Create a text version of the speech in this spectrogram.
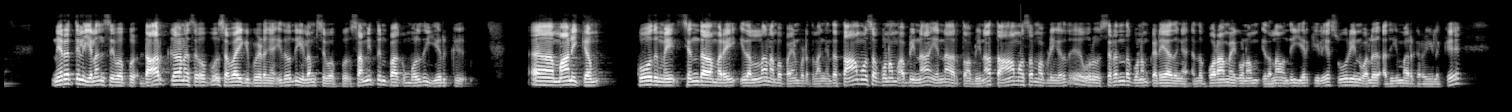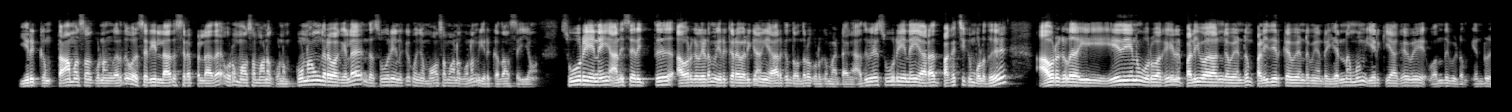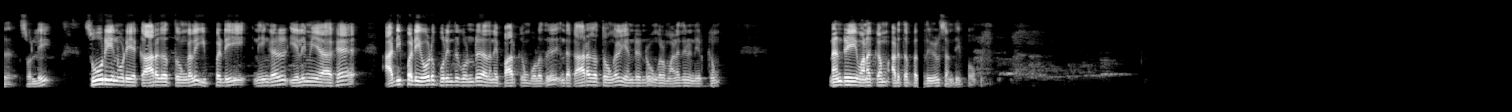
நிறத்தில் இளம் சிவப்பு டார்க்கான சிவப்பு செவ்வாய்க்கு போயிடுங்க. இது வந்து இளம் சிவப்பு. சமித்துன்னு பார்க்கும்பொழுது எருக்கு. மாணிக்கம் கோதுமை செந்தாமரை இதெல்லாம் நம்ம பயன்படுத்தலாங்க. இந்த தாமச குணம் அப்படின்னா என்ன அர்த்தம் அப்படின்னா தாமசம் அப்படிங்கிறது ஒரு சிறந்த குணம் கிடையாதுங்க. அந்த பொறாமை குணம் இதெல்லாம் வந்து இயற்கையிலேயே சூரியன் வலு அதிகமாக இருக்கிறவங்களுக்கு இருக்கும். தாமச குணங்கிறது ஒரு சரியில்லாத சிறப்பில்லாத ஒரு மோசமான குணம். குணங்கிற வகையில் இந்த சூரியனுக்கு கொஞ்சம் மோசமான குணம் இருக்க தான் செய்யும். சூரியனை அனுசரித்து அவர்களிடம் இருக்கிற வரைக்கும் அவங்க யாருக்கும் தொந்தரவு கொடுக்க மாட்டாங்க. அதுவே சூரியனை யாராவது பகச்சிக்கும் பொழுது அவர்களை ஏதேனும் ஒரு வகையில் பழி வாங்க வேண்டும் பழி தீர்க்க வேண்டும் என்ற எண்ணமும் இயற்கையாகவே வந்துவிடும் என்று சொல்லி சூரியனுடைய காரகத்துவங்களை இப்படி நீங்கள் எளிமையாக அடிப்படையோடு புரிந்து கொண்டு அதனை பார்க்கும் பொழுது இந்த காரகத்துவங்கள் என்றென்றும் உங்கள் மனதில் நிற்கும். நன்றி வணக்கம். அடுத்த பதிவில் சந்திப்போம்.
